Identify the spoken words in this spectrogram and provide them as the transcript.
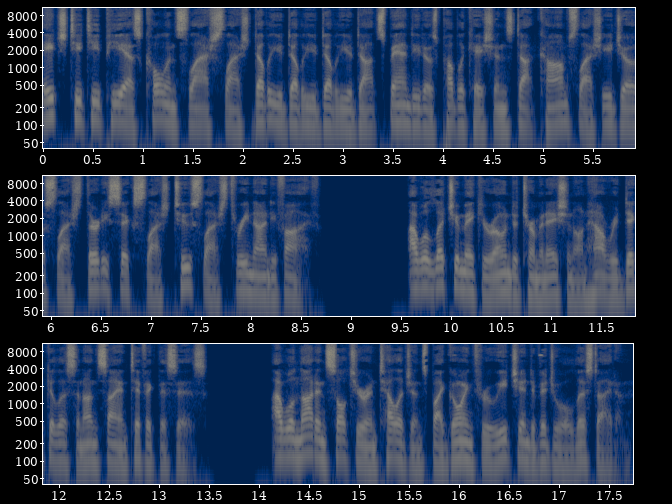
https colon slash slash www.spandidospublications.com slash ejo slash 36 slash 2 slash 395. I will let you make your own determination on how ridiculous and unscientific this is. I will not insult your intelligence by going through each individual list item.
